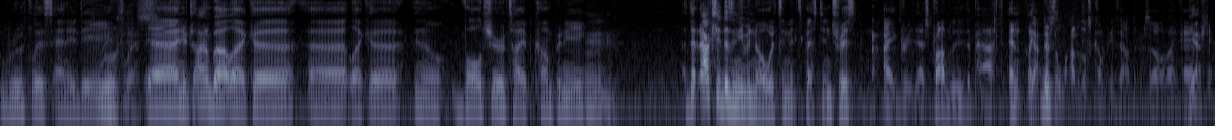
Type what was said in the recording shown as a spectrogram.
ruthless entity, Ruthless. yeah, and you're talking about like a uh, like a you know vulture type company Hmm. that actually doesn't even know what's in its best interest, I agree. That's probably the path. And like, Yeah. there's a lot of those companies out there, so like I Yeah. understand.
